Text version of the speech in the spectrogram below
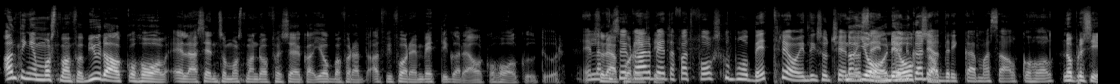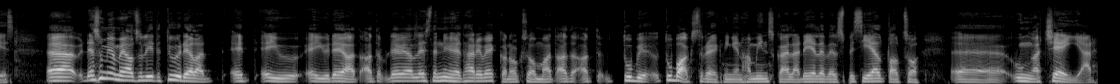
antingen måste man förbjuda alkohol eller sen så måste man då försöka jobba för att, att vi får en vettigare alkoholkultur. Eller Sådär försöka arbeta för att folk skulle må bättre och inte liksom känna Nå, sig det nödgade att dricka en massa alkohol. No precis. Eh, det som gör mig alltså lite tudelad är, är, ju, är ju det att, att det, jag läste en nyhet här i veckan också om att, att, att tobi, tobaksrökningen har minskat, eller det gäller väl speciellt alltså eh, unga tjejer.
